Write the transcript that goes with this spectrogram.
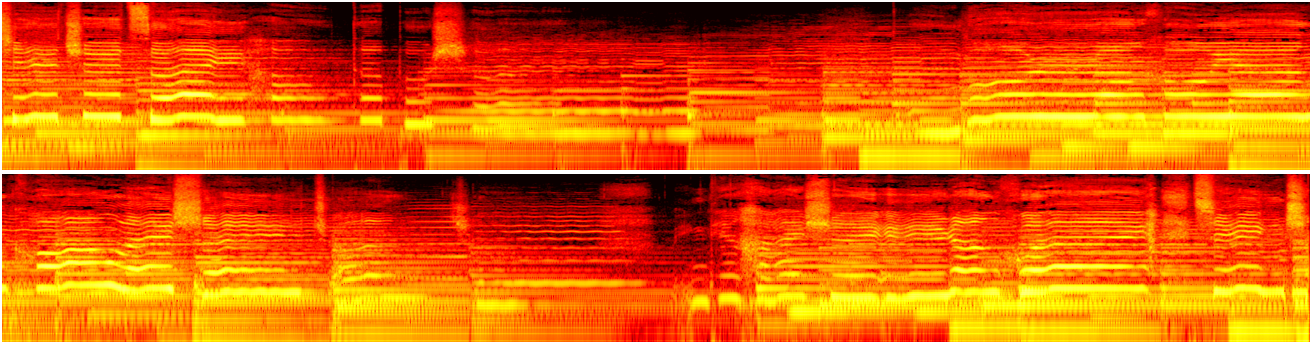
洗去最后的不舍，等落日，然后眼眶泪水转着，明天海水依然会清澈。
